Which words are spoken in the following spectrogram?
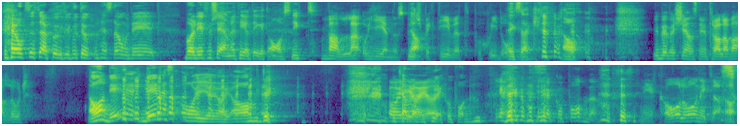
Det är också en sån punkt vi får ta upp nästa gång. Det är, bara det förtjänar ett helt eget avsnitt. Valla och genusperspektivet på skidåkning. Exakt. Ja, Vi behöver könsneutrala vallor. ja det, är- det är nästan... Oj, oj, oj. Ja, du Oj, kallar oj, det oj. PK-podden. PK-podden med Karl och Niklas.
